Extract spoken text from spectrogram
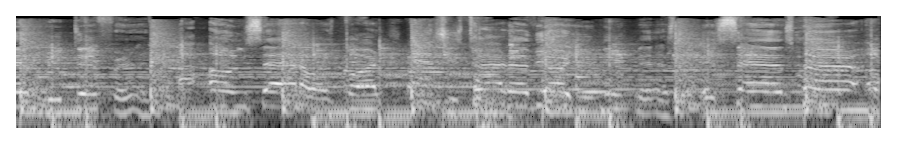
and be different. I only said I was bored, and she's tired of your uniqueness. It sends her away.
